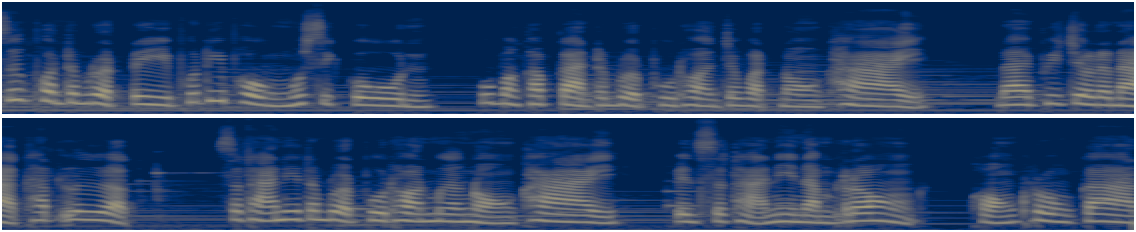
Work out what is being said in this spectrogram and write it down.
ซึ่งพลตำรวจตรีพุทธิพงศ์มุสิกูล ผู้บังคับการตำรวจภูธรจังหวัดหนองคาย ได้พิจารณาคัดเลือก สถานีตำรวจภูธรเมืองหนองคาย เป็นสถานีนำร่องของโครงการ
